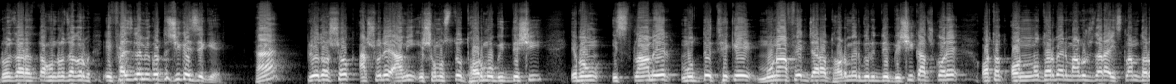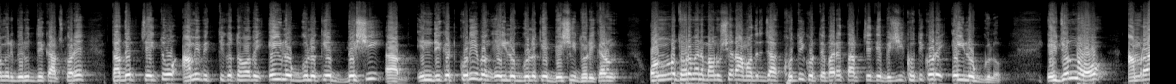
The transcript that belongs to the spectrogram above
রোজা আছে, তখন রোজা করব। এই ফাজলামি করতে শিখাইছে কে? হ্যাঁ? প্রিয় দর্শক, আসলে আমি এ সমস্ত ধর্মবিদ্বেষী এবং ইসলামের মধ্যে থেকে মুনাফেক যারা ধর্মের বিরুদ্ধে বেশি কাজ করে, অর্থাৎ অন্য ধর্মের মানুষ যারা ইসলাম ধর্মের বিরুদ্ধে কাজ করে, তাদের চাইতেও আমি ব্যক্তিগতভাবে এই লোকগুলোকে বেশি ইন্ডিকেট করি এবং এই লোকগুলোকে বেশি ধরি। কারণ অন্য ধর্মের মানুষেরা আমাদের যা ক্ষতি করতে পারে, তার চাইতে বেশি ক্ষতি করে এই লোকগুলো। এই জন্য আমরা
